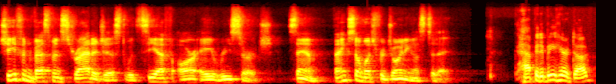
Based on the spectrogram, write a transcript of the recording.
Chief Investment Strategist with CFRA Research. Sam, thanks so much for joining us today. Happy to be here, Doug.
